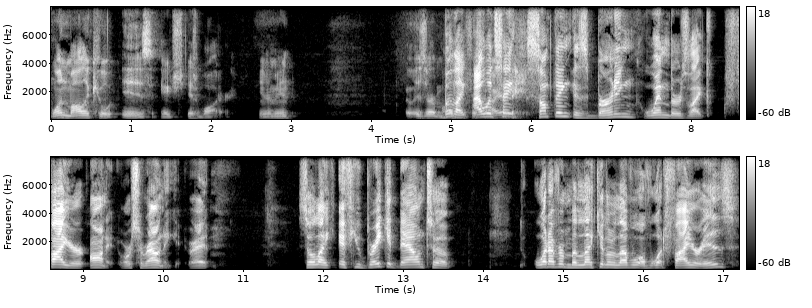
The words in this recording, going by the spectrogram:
one molecule is H is water. You know what I mean? Is there a But like I would say something is burning when there's like fire on it or surrounding it, right? So like if you break it down to whatever molecular level of what fire is,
